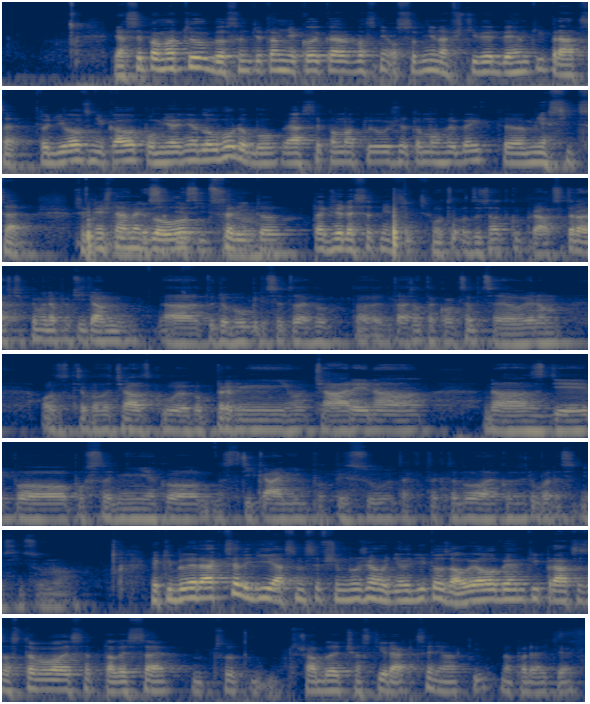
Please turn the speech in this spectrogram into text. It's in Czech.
Já si pamatuju, byl jsem tě tam několikrát vlastně osobně navštívit během té práce. To dílo vznikalo poměrně dlouhou dobu. Já si pamatuju, že to mohly být eh, měsíce. Řekneš nám, No, jak dlouho měsíců, celý no. to? Takže 10 měsíců. Od, od začátku práce, teda ještě k tomu napočítám uh, tu dobu, kdy se to jako, ta, ta, ta koncepce, jo, jenom od třeba začátku jako prvního čáry na, na zdi po poslední jako stříkání podpisů, tak, tak to bylo jako zhruba 10 měsíců, no. Jaký byly reakce lidí? Já jsem si všiml, že hodně lidí to zaujalo během té práce, zastavovali se, ptali se, co třeba byly časté reakce nějaký, napadá tě?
